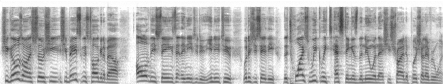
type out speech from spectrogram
she goes on so she she basically is talking about all of these things that they need to do. You need to what did she say? The the twice weekly testing is the new one that she's trying to push on everyone.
